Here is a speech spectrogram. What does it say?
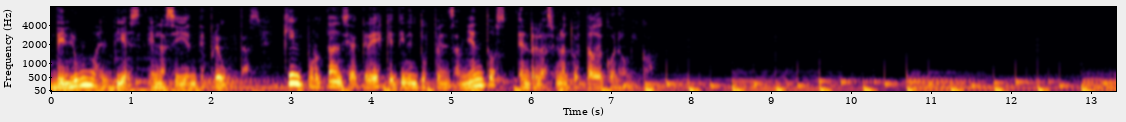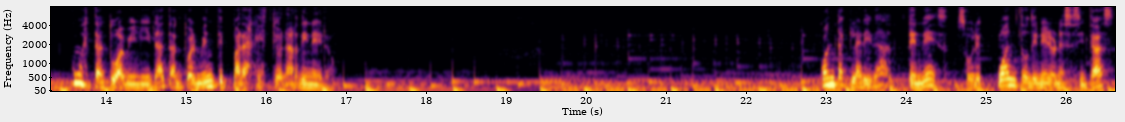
del 1 al 10 en las siguientes preguntas. ¿Qué importancia crees que tienen tus pensamientos en relación a tu estado económico? ¿Cómo está tu habilidad actualmente para gestionar dinero? ¿Cuánta claridad tenés sobre cuánto dinero necesitas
